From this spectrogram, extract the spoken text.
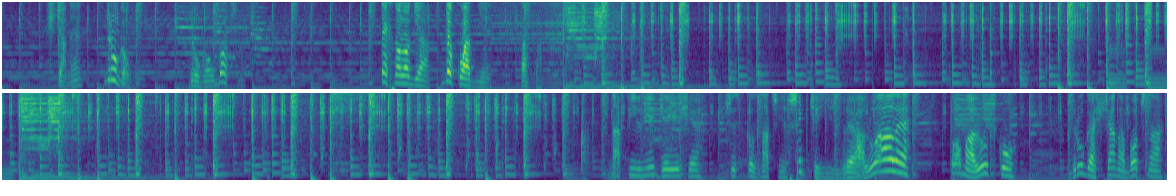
ścianę drugą drugą boczną. Technologia dokładnie ta sama. Na filmie dzieje się wszystko znacznie szybciej niż w realu, ale pomalutku. Druga ściana boczna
